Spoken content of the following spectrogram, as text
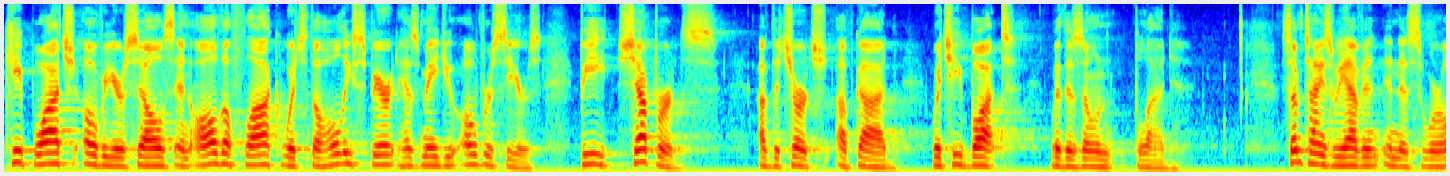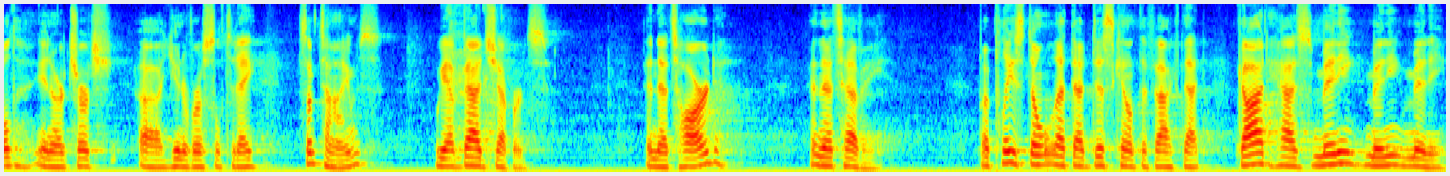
Keep watch over yourselves and all the flock which the Holy Spirit has made you overseers. Be shepherds of the church of God, which he bought with his own blood. Sometimes we have in, in this world, in our church uh, universal today, sometimes we have bad shepherds. And that's hard and that's heavy. But please don't let that discount the fact that God has many, many, many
